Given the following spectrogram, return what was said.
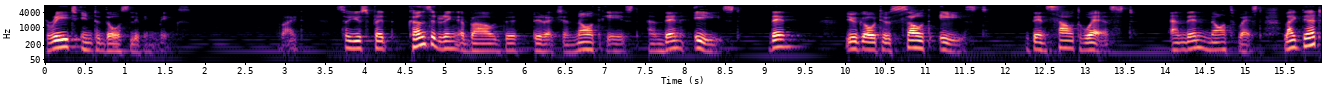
reach into those living beings right? So you spread considering about the direction northeast and then east. Then you go to southeast then southwest and then northwest. Like that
